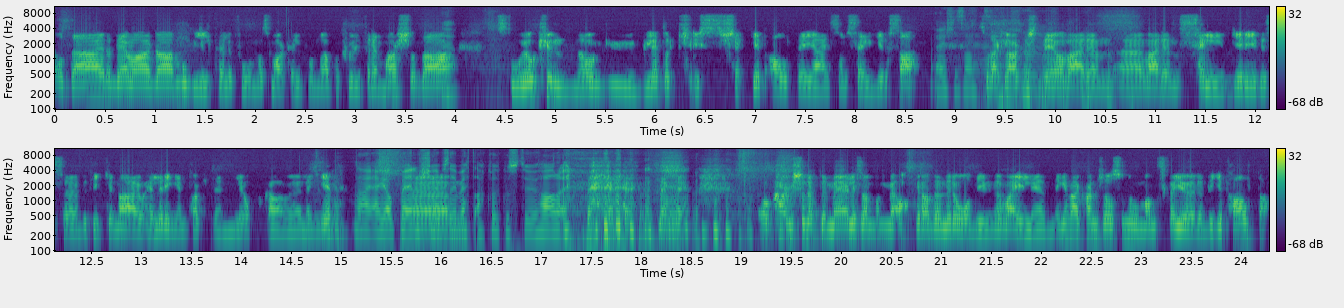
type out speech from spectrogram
og der, Det var da mobiltelefonen og smarttelefonen var på full fremmarsj. og Da ja. sto jo kundene og googlet og kryssjekket alt det jeg som selger sa. Det så det er klart, det å være en, være en, selger i disse butikkene er jo heller ingen takknemlig oppgave lenger. Nei, Jeg jobber på Elkjøp, så jeg vet akkurat hvordan du har det. Nemlig. Og kanskje dette med, liksom, med akkurat den rådgivningen veiledningen er kanskje også noe man skal gjøre digitalt. da.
